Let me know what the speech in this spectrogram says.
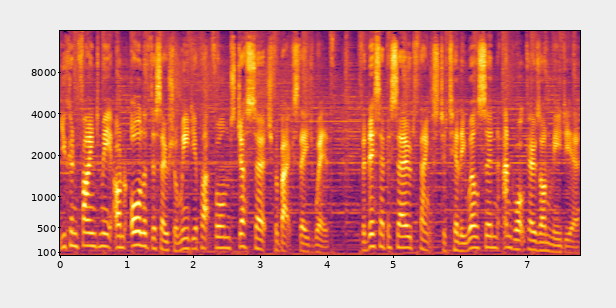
You can find me on all of the social media platforms, just search for Backstage With. For this episode, thanks to Tilly Wilson and What Goes On Media.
